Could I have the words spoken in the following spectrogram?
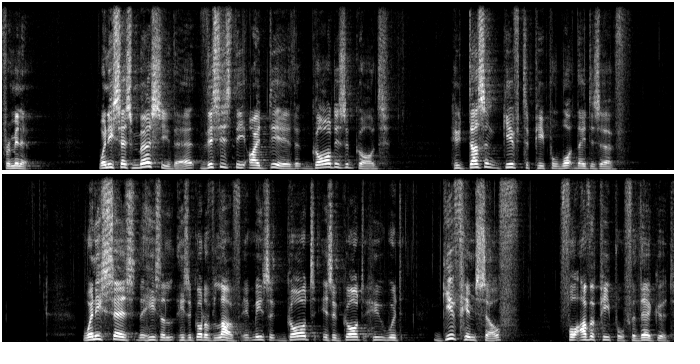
for a minute. When he says mercy there, this is the idea that God is a God who doesn't give to people what they deserve. When he says that he's a, he's a God of love, it means that God is a God who would give himself for other people, for their good.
